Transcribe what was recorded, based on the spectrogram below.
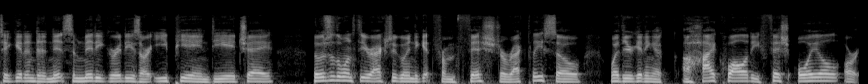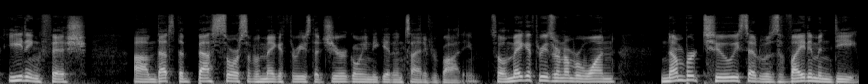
to get into some nitty gritties are EPA and DHA. Those are the ones that you're actually going to get from fish directly. So whether you're getting a, a high quality fish oil or eating fish, um, that's the best source of omega 3s that you're going to get inside of your body. So omega 3s are number one. Number two, he said, was vitamin D.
